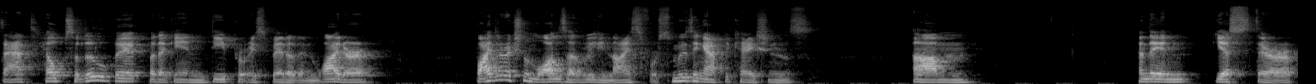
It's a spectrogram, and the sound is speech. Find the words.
that helps a little bit, but again, deeper is better than wider. Bidirectional models are really nice for smoothing applications. Um, and then, yes, there are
